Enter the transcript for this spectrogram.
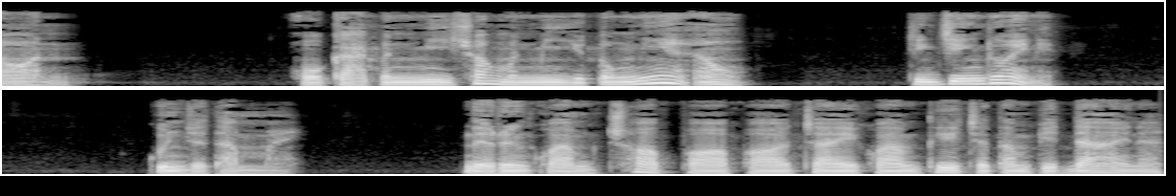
นอน โอกาสมันมีช่องมันมีอยู่ตรงเนี้ยเอาจริง ๆ ด้วยเนี่ย คุณจะทำไหมในเรื่องความชอบพอพอใจความที่จะทำผิดได้นะ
